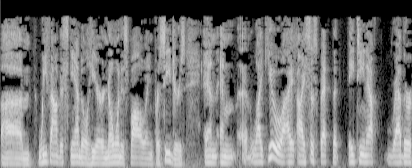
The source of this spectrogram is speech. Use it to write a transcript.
Um, we found a scandal here. No one is following procedures, and and, and like you, I, I suspect that 18F rather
